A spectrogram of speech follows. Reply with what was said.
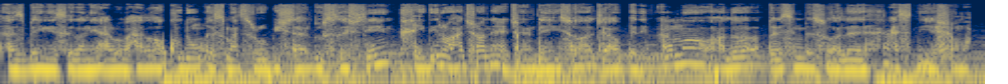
از بین سگانی ارباب حلقه کدوم قسمت رو بیشتر دوست داشتین؟ خیلی راحت شما نمی‌تونین به این سوال جواب بدین اما حالا برسیم به سوال اصلی شما.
